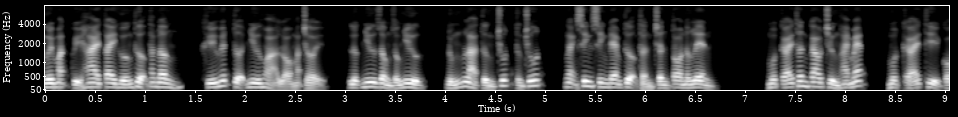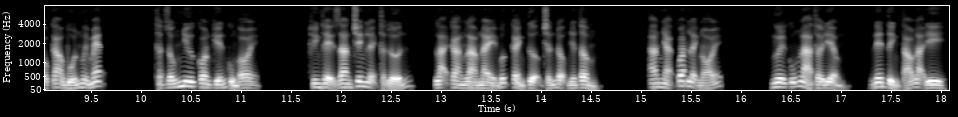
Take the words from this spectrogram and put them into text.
người mặt quỷ hai tay hướng thượng thác nâng, khí huyết tựa như hỏa lò mặt trời, lực như rồng giống như, đúng là từng chút từng chút, ngạnh sinh sinh đem tượng thần chân to nâng lên. Một cái thân cao chừng hai mét, một cái thì có cao bốn mươi mét. Thật giống như con kiến cùng voi. Hình thể gian tranh lệch thật lớn, lại càng làm này bức cảnh tượng chấn động nhân tâm. An nhạc quát lạnh nói, ngươi cũng là thời điểm, nên tỉnh táo lại đi.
